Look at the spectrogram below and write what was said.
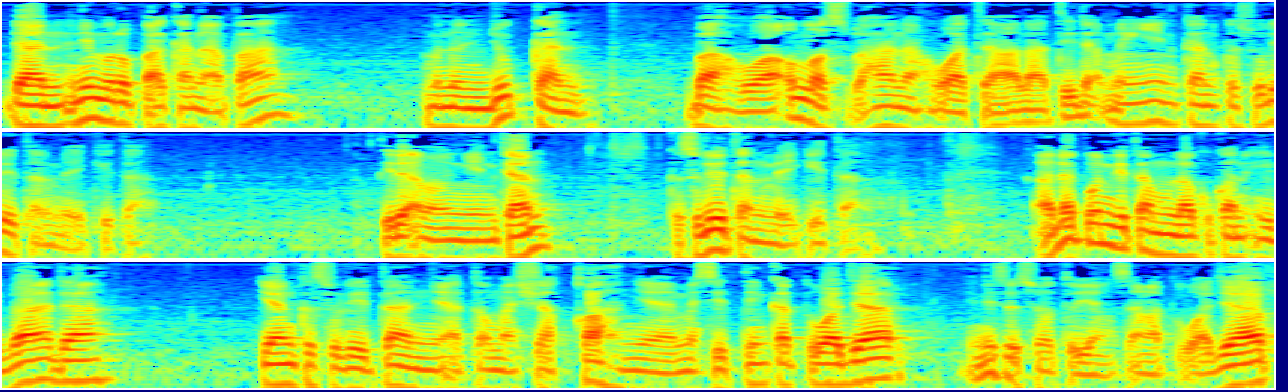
Dan ini merupakan apa? Menunjukkan bahwa Allah Subhanahu wa taala tidak menginginkan kesulitan bagi kita. Tidak menginginkan kesulitan bagi kita. Adapun kita melakukan ibadah yang kesulitannya atau masyakkahnya masih tingkat wajar, ini sesuatu yang sangat wajar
